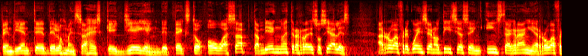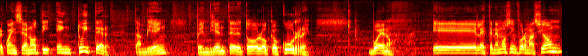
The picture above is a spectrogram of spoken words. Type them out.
pendiente de los mensajes que lleguen de texto o WhatsApp. También nuestras redes sociales, arroba frecuencia noticias en Instagram y arroba frecuencia noti en Twitter. También pendiente de todo lo que ocurre. Bueno, eh, les tenemos información.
